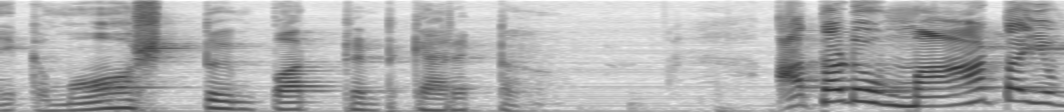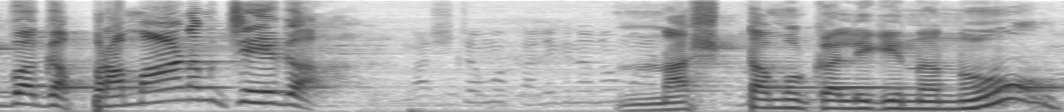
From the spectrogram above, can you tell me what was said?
ఇక మోస్ట్ ఇంపార్టెంట్ క్యారెక్టర్. అతడు మాట ఇవ్వగా ప్రమాణం చేయగా నష్టము కలిగినను నష్టము కలిగినను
